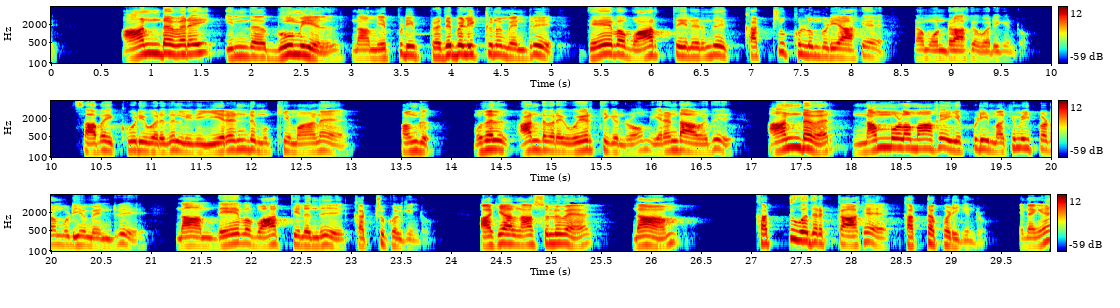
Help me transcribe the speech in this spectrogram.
ஆண்டவரை இந்த பூமியில் நாம் எப்படி பிரதிபலிக்கணும் என்று தேவ வார்த்தையிலிருந்து கற்றுக்கொள்ளும்படியாக நாம் ஒன்றாக வருகின்றோம். சபை கூடி வருதல் இது இரண்டு முக்கியமான பங்கு. முதல் ஆண்டவரை உயர்த்துகின்றோம். இரண்டாவது ஆண்டவர் நம் மூலமாக எப்படி மகிமைப்பட முடியும் என்று நாம் தேவ வார்த்தையிலிருந்து கற்றுக்கொள்கின்றோம். ஆகையால் நான் சொல்லுவேன் நாம் கட்டுவதற்காக கட்டப்படுகின்றோம். என்னங்க?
